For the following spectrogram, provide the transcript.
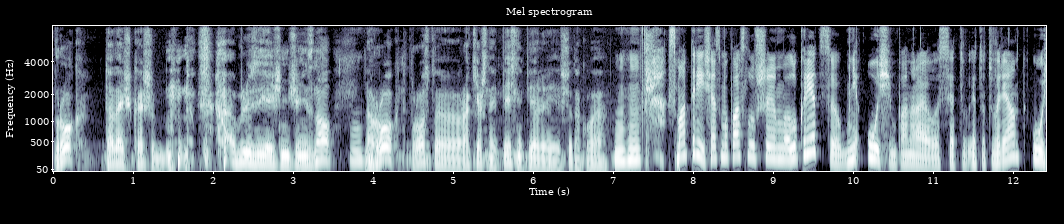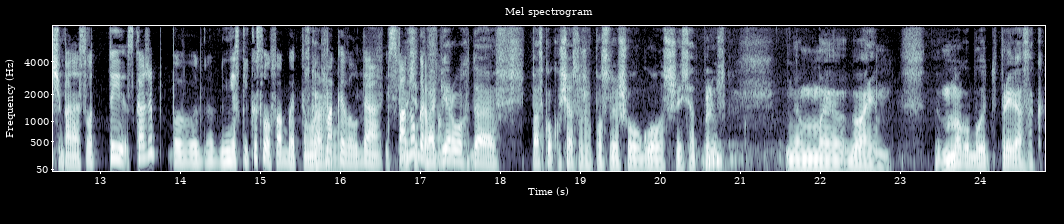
Рок, тогда еще, конечно, о блюзе я еще ничего не знал. Мгм. Рок, просто ракешные песни пели и все такое. Мгм. Смотри, сейчас мы послушаем Лукрецию. Мне очень понравился это- этот вариант. Очень понравился. Вот ты скажи э, несколько слов об этом. Вот Скажу. Макэвелл, да. С Значит, фонографом. во-первых, да, поскольку сейчас уже после шоу «Голос 60+,» мы говорим, много будет привязок.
